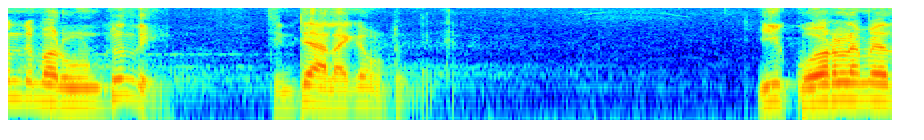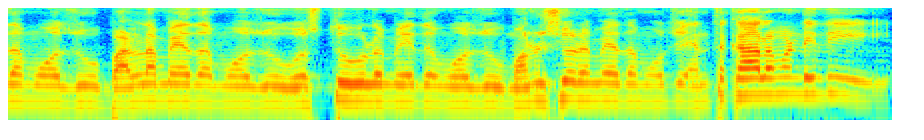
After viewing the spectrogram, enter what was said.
ఉంది మరి ఉంటుంది. తింటే అలాగే ఉంటుంది ఇక్కడ. ఈ కూరల మీద మోజు బళ్ళ మీద మోజు వస్తువుల మీద మోజు మనుషుల మీద మోజు ఎంతకాలం అండి ఇది?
